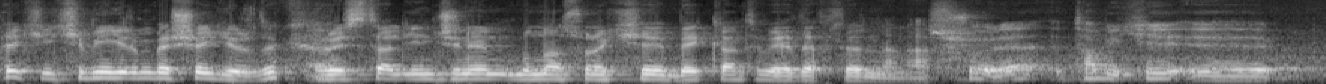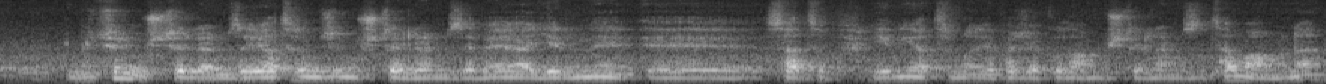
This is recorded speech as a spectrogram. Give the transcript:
Peki 2025'e girdik. Resital İnci'nin bundan sonraki beklenti ve hedefleri neler? Şöyle, tabii ki e, bütün müşterilerimize, yatırımcı müşterilerimize veya yerini e, satıp yeni yatırımlar yapacak olan müşterilerimizin tamamına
